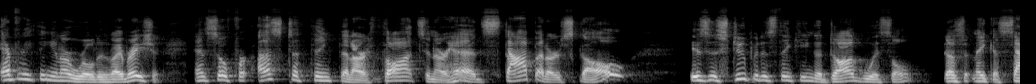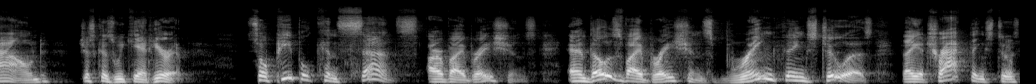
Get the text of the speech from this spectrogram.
Everything in our world is vibration. And so for us to think that our thoughts in our heads stop at our skull is as stupid as thinking a dog whistle doesn't make a sound just because we can't hear it. So people can sense our vibrations, and those vibrations bring things to us. They attract things to us.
